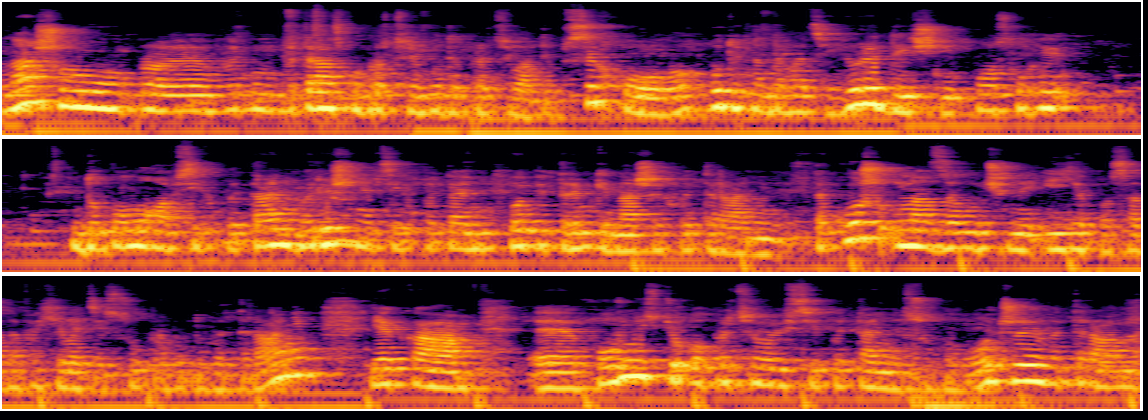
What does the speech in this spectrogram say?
В нашому ветеранському просторі буде працювати психолог, будуть надаватися юридичні послуги, допомога всіх питань, вирішення всіх питань по підтримки наших ветеранів. Також у нас залучений і є посада фахівець із супроводу ветеранів, яка е, повністю опрацьовує всі питання, супроводжує ветеранів.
